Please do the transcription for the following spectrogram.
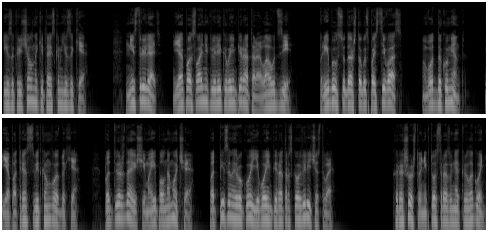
и закричал на китайском языке. «Не стрелять! Я посланник великого императора Лао Цзи. Прибыл сюда, чтобы спасти вас. Вот документ, я потряс свитком в воздухе, подтверждающий мои полномочия, подписанный рукой его императорского величества. Хорошо, что никто сразу не открыл огонь,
